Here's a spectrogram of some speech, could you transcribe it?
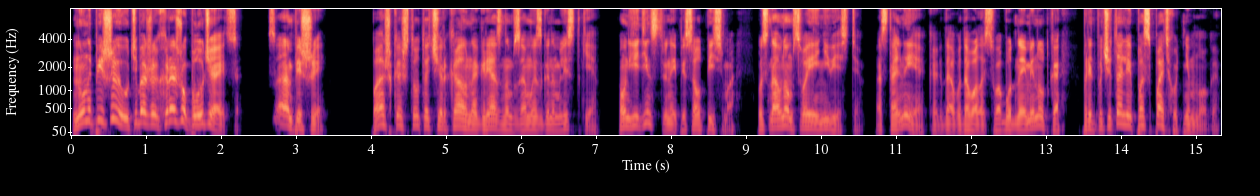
ну напиши, у тебя же хорошо получается». «Сам пиши». Пашка что-то черкал на грязном замызганном листке. Он единственный писал письма, в основном своей невесте. Остальные, когда выдавалась свободная минутка, предпочитали поспать хоть немного.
